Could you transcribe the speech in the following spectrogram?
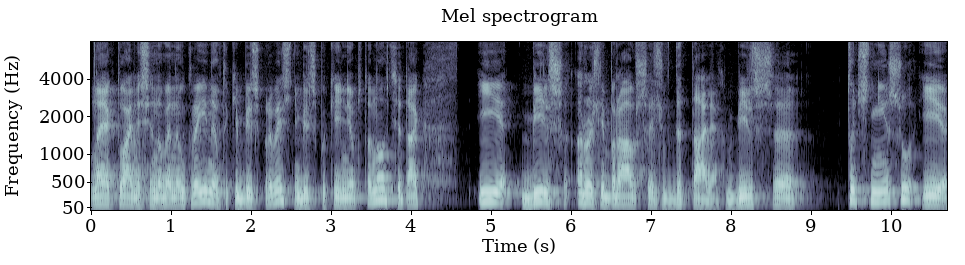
найактуальніші новини України в такій більш привичній, більш спокійній обстановці, так. І більш розібравшись в деталях, більш е, точнішу і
